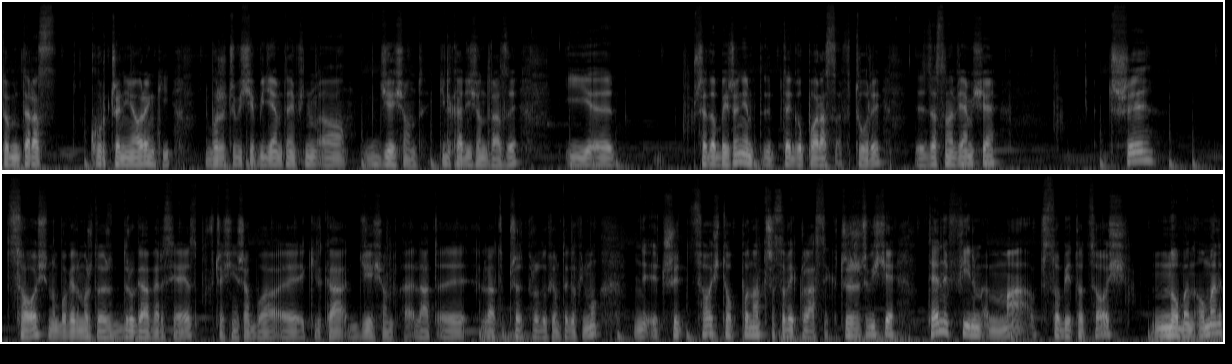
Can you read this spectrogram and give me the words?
to bym teraz kurczę nie miał ręki, bo rzeczywiście widziałem ten film o dziesiąt, kilkadziesiąt razy i e, przed obejrzeniem tego po raz wtóry zastanawiałem się, czy coś, no bo wiadomo, że to już druga wersja jest, wcześniejsza była e, kilkadziesiąt lat, e, lat przed produkcją tego filmu, e, czy coś to ponadczasowy klasyk, czy rzeczywiście ten film ma w sobie to coś, nomen omen,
